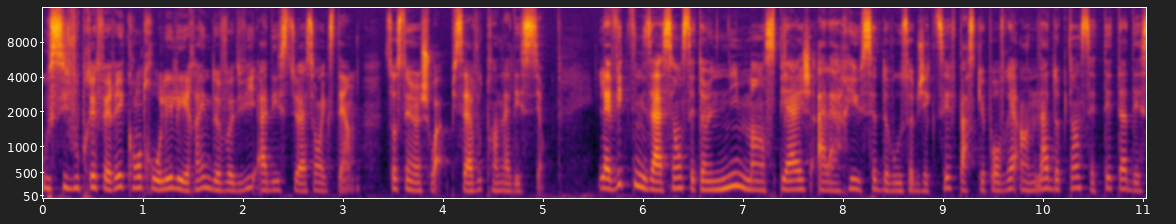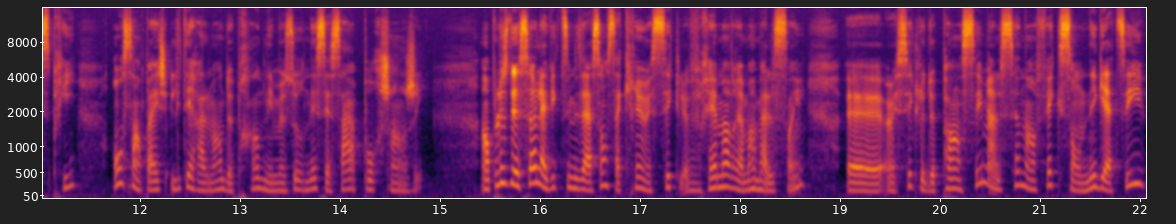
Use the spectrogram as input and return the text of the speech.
ou si vous préférez contrôler les règnes de votre vie à des situations externes. Ça, c'est un choix, puis c'est à vous de prendre la décision. La victimisation, c'est un immense piège à la réussite de vos objectifs parce que pour vrai, en adoptant cet état d'esprit, on s'empêche littéralement de prendre les mesures nécessaires pour changer. En plus de ça, la victimisation, ça crée un cycle vraiment, vraiment malsain, euh, un cycle de pensées malsaines, en fait, qui sont négatives,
